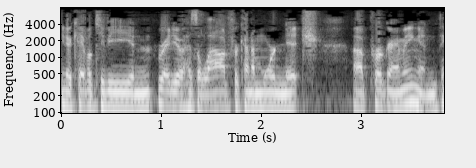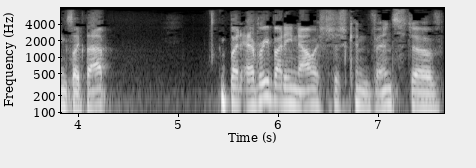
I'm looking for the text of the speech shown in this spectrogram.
you know cable TV and radio has allowed for kind of more niche uh, programming and things like that. But everybody now is just convinced of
